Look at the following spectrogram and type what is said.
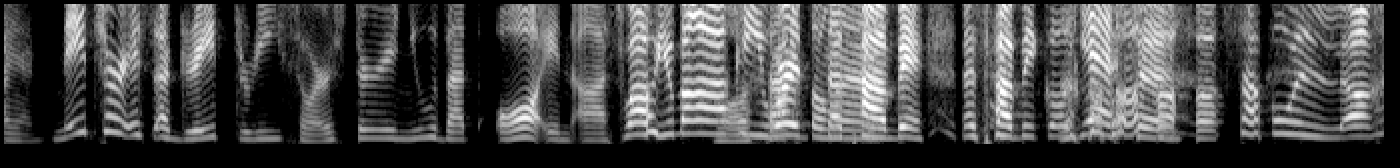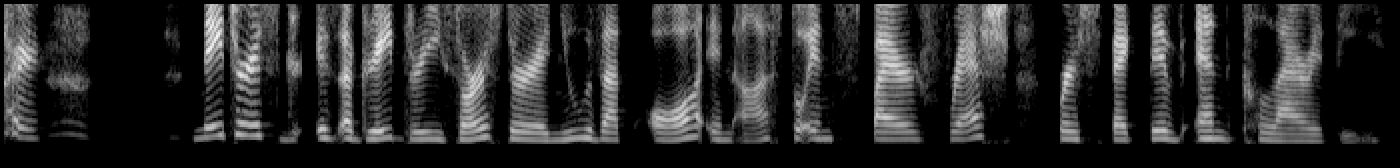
Ayan. Nature is a great resource to renew that awe in us. Wow, yung mga Oh, keywords na sabi. Nasabi ko, yes. sa pool. Okay. Nature is is a great resource to renew that awe in us to inspire fresh perspective and clarity.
